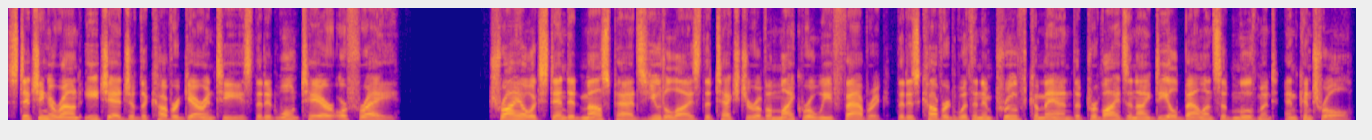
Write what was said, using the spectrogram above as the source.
Stitching around each edge of the cover guarantees that it won't tear or fray. Trio extended mousepads utilize the texture of a microweave fabric that is covered with an improved command that provides an ideal balance of movement and control.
